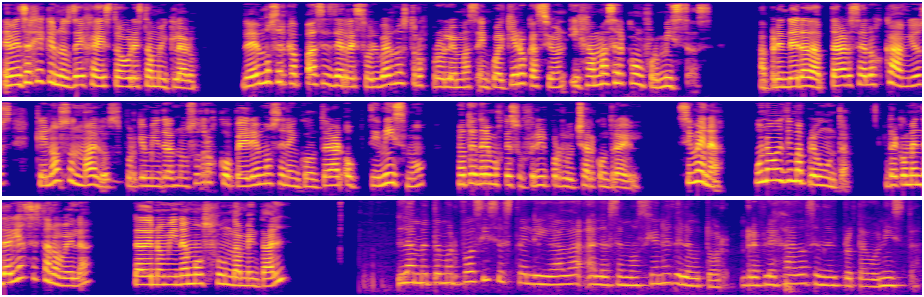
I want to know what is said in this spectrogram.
El mensaje que nos deja esta obra está muy claro. Debemos ser capaces de resolver nuestros problemas en cualquier ocasión y jamás ser conformistas. Aprender a adaptarse a los cambios, que no son malos, porque mientras nosotros cooperemos en encontrar optimismo, no tendremos que sufrir por luchar contra él. Ximena, una última pregunta. ¿Recomendarías esta novela? ¿La denominamos fundamental? La metamorfosis está ligada a las emociones del autor, reflejadas en el protagonista.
